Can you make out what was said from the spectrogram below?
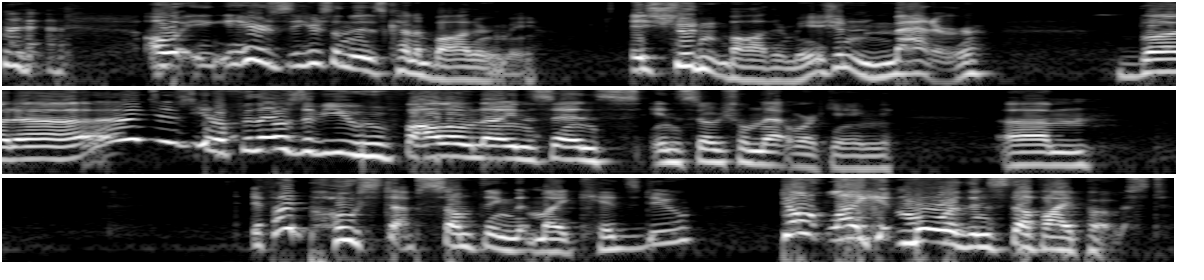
oh, here's here's something that's kind of bothering me. It shouldn't bother me. It shouldn't matter. But uh, just you know, for those of you who follow Nine Cents in social networking, um, if I post up something that my kids do, don't like it more than stuff I post.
